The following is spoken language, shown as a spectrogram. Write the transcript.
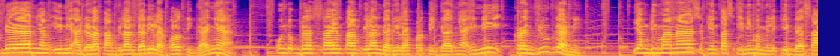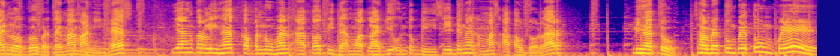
Dan yang ini adalah tampilan dari level 3 nya Untuk desain tampilan dari level 3 nya ini keren juga nih. Yang di mana skin tas ini memiliki desain logo bertema money hash yang terlihat kepenuhan atau tidak muat lagi untuk diisi dengan emas atau dolar. Lihat tuh sampai tumpe-tumpe.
